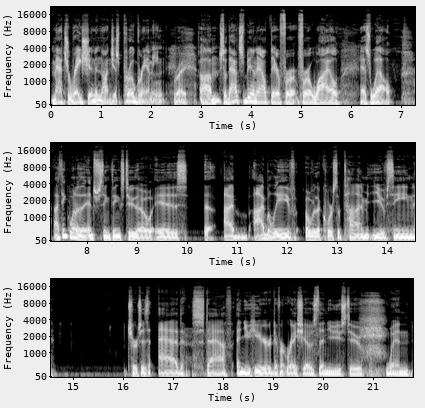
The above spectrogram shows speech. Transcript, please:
maturation and not just programming. Right. Um, so that's been out there for for a while as well. I think one of the interesting things too, though, is I I believe over the course of time you've seen churches add staff, and you hear different ratios than you used to when.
